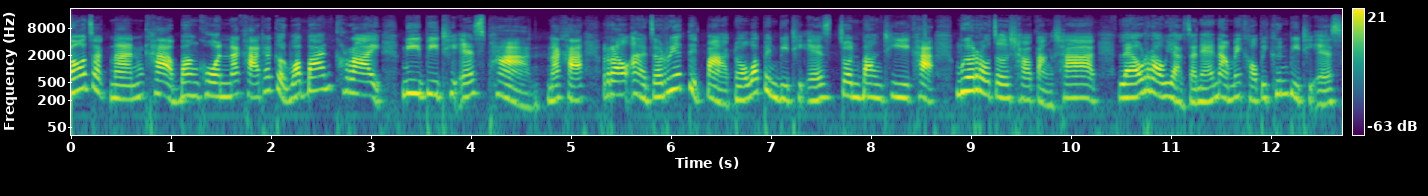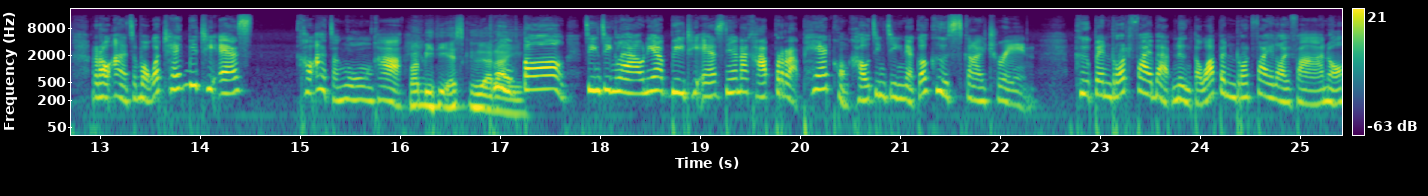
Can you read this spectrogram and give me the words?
นอกจากนั้นค่ะบางคนนะคะ ถ้าเกิดว่าบ้านใครมี BTS ผ่านนะคะ เราอาจจะเรียกติดปากเนาะว่าเป็น BTS จนบางทีค่ะ เมื่อเราเจอชาวต่างชาติ แล้วเราอยากจะแนะนำให้เขาไปขึ้น BTS เราอาจจะบอกว่า take BTS เขาอาจจะงงค่ะ ว่า BTS คืออะไร ถูกต้องจริง ๆ แล้วเนี่ย BTS เนี่ยนะคะ ประเภทของเขาจริง ๆ เนี่ยก็คือ Skytrain คือเป็นรถไฟแบบหนึ่ง แต่ว่าเป็นรถไฟลอยฟ้าเนาะ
